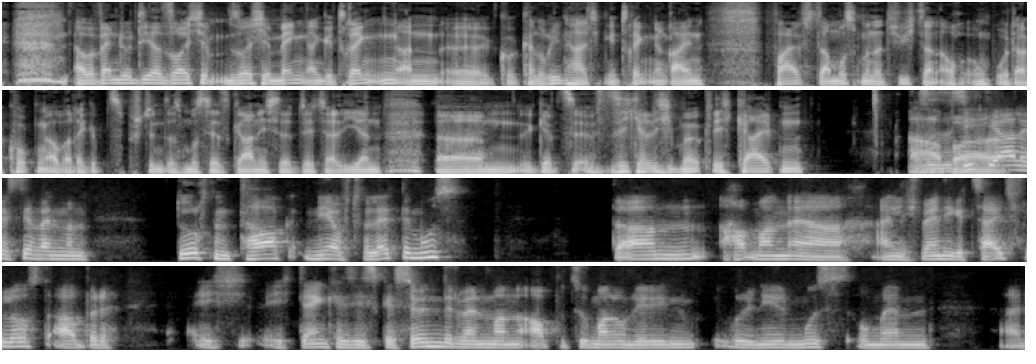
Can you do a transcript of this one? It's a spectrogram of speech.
Aber wenn du dir solche, solche Mengen an Getränken, an äh, kalorienhaltigen Getränken reinpfeifst, da muss man natürlich dann auch irgendwo da gucken. Aber da gibt es bestimmt, das muss jetzt gar nicht so detaillieren, ähm, gibt es sicherlich Möglichkeiten. Also das Ideale ist ja, wenn man durch den Tag nie auf Toilette muss, dann hat man äh, eigentlich weniger Zeitverlust, aber ich, ich denke, es ist gesünder, wenn man ab und zu mal urinieren, urinieren muss, um ähm, äh,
